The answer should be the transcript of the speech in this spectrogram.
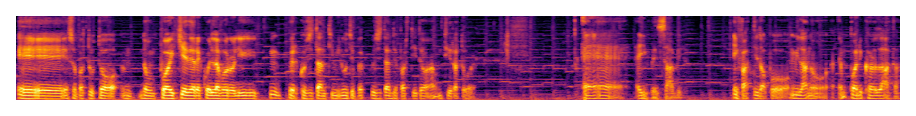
e soprattutto mh, non puoi chiedere quel lavoro lì mh, per così tanti minuti, per così tante partite a un tiratore. è, è impensabile. Infatti dopo Milano è un po' ricrollata.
